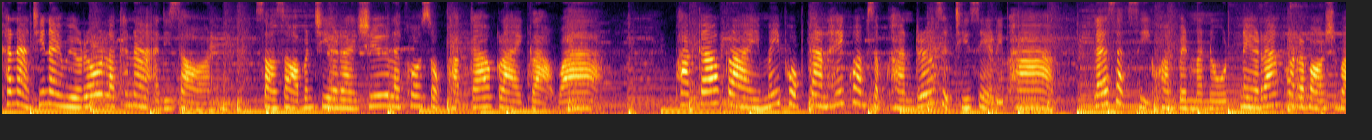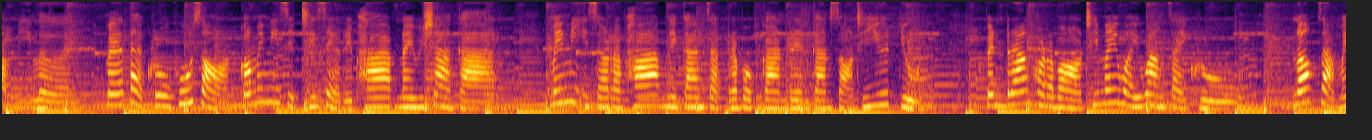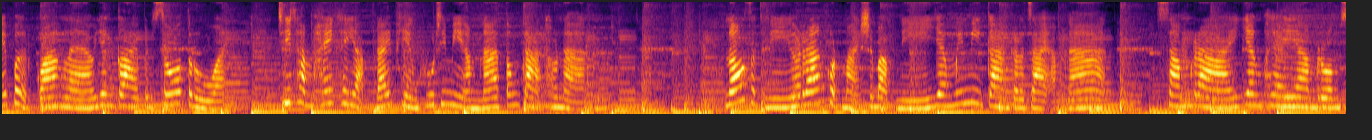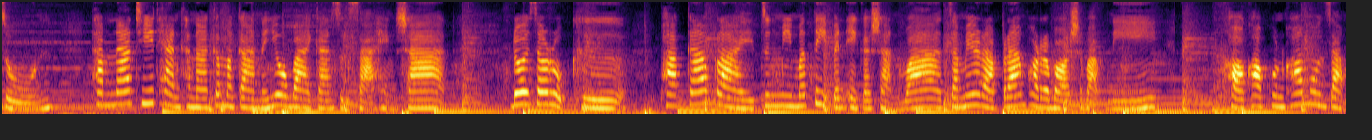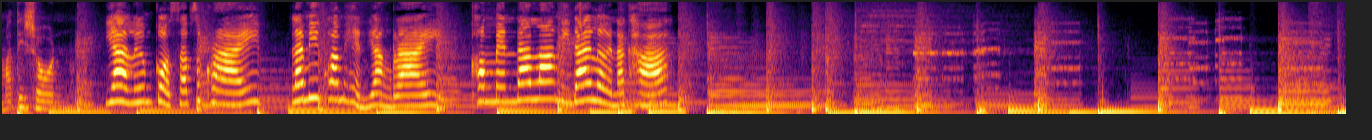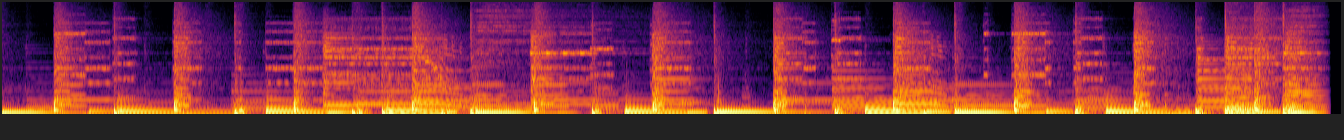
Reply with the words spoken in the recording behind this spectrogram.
ขณะที่นายวิโรจน์ลักษณะอดิศรสสบัญชีรายชื่อและโฆษกพักก้าวไกลกล่าวว่าพักก้าวไกลไม่พบการให้ความสำคัญเรื่องสิทธิเสรีภาพ และศักดิ์ศรีความเป็นมนุษย์ในร่างพรบฉบับนี้เลย แม้แต่ครูผู้สอนก็ไม่มีสิทธิเสรีภาพในวิชาการ ไม่มีอิสรภาพในการจัดระบบการเรียนการสอนที่ยืดหยุ่น เป็นร่างพรบที่ไม่ไว้วางใจครู นอกจากไม่เปิดกว้างแล้วยังกลายเป็นโซ่ตรวน ที่ทำให้ขยับได้เพียงผู้ที่มีอำนาจต้องการเท่านั้น นอกจากนี้ร่างกฎหมายฉบับนี้ยังไม่มีการกระจายอำนาจ ซ้ำร้ายยังพยายามรวมศูนย์ทำหน้าที่แทนคณะกรรมการนโยบายการศึกษาแห่งชาติ โดยสรุปคือพรรคก้าวไกลจึงมีมติเป็นเอกฉันท์ว่าจะไม่รับร่างพรบฉบับนี้ ขอขอบคุณข้อมูลจากมติชน อย่าลืมกด subscribe และมีความเห็นอย่างไร คอมเมนต์ได้ 啊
